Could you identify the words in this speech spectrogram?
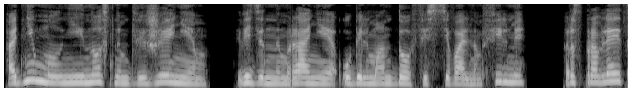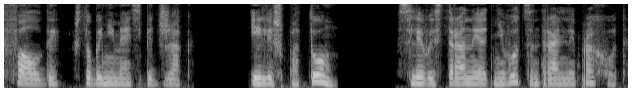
одним молниеносным движением, виденным ранее у Бельмондо в фестивальном фильме, расправляет фалды, чтобы не мять пиджак. И лишь потом, с левой стороны от него центральный проход,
